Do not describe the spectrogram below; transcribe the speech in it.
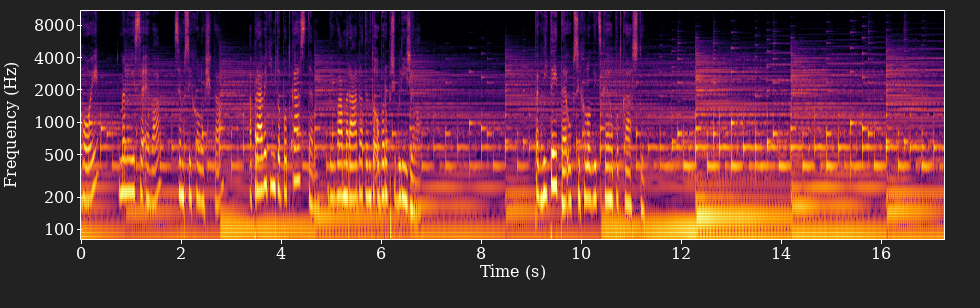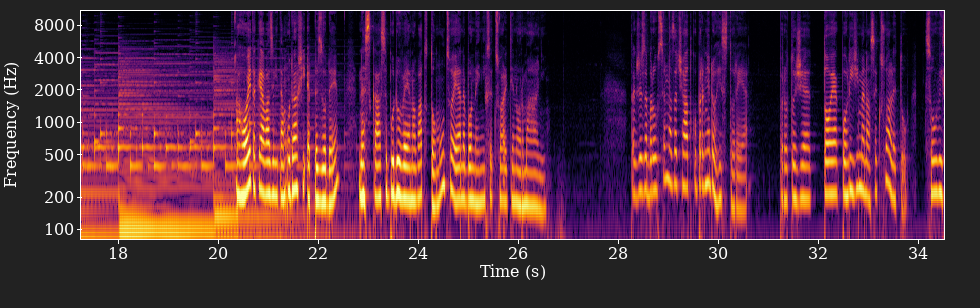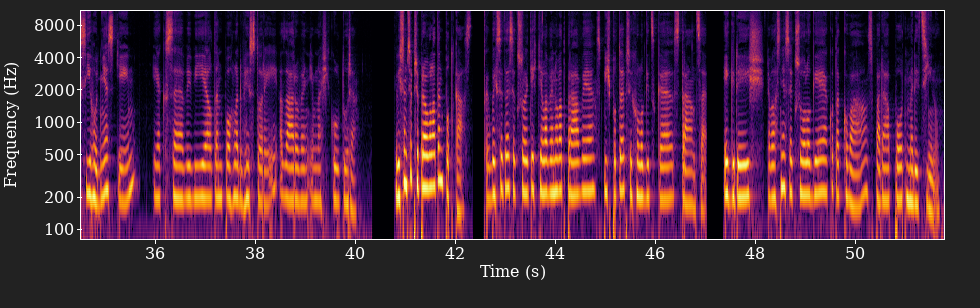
Ahoj, jmenuji se Eva, jsem psycholožka a právě tímto podcastem bych vám ráda tento obor přiblížila. Tak vítejte u psychologického podcastu. Ahoj, tak já vás vítám u další epizody. Dneska se budu věnovat tomu, co je nebo není v sexualitě normální. Takže zabrousím na začátku prvně do historie, protože to, jak pohlížíme na sexualitu, souvisí hodně s tím, jak se vyvíjel ten pohled v historii a zároveň i v naší kultuře. Když jsem si připravovala ten podcast, tak bych se té sexualitě chtěla věnovat právě spíš po té psychologické stránce. I když vlastně sexuologie jako taková spadá pod medicínu.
